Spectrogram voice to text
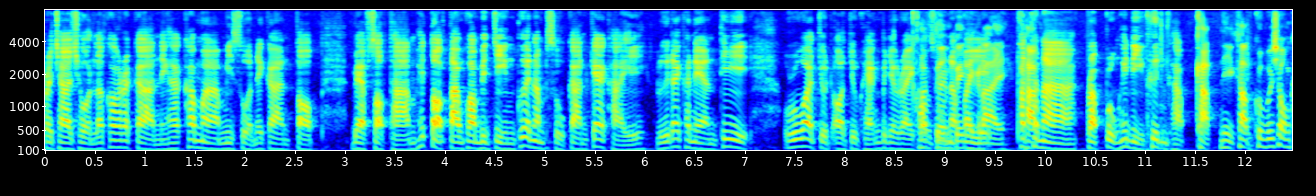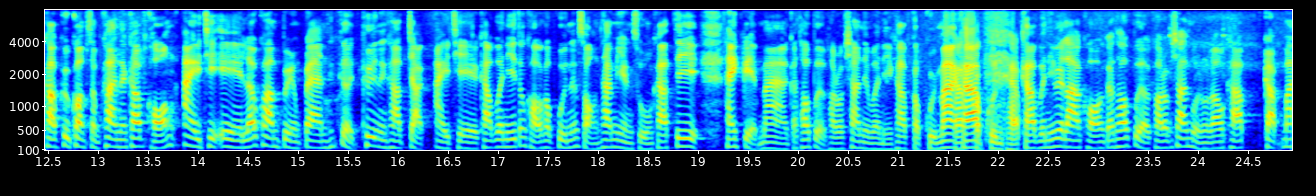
ประชาชนและข้าราชการนะครับเข้ามามีส่วนในการตอบแบบสอบถาม ให้ตอบตามความเป็นจริง เพื่อนำสู่การแก้ไข หรือได้คะแนนที่รู้ว่าจุดอ่อนจุดแข็งเป็นอย่างไรของตัวเองก็เป็นนำไปอย่างไรพัฒนาปรับปรุงให้ดีขึ้นครับครับนี่ครับคุณผู้ชมครับคือความสำคัญนะครับของ ITA และความเปลี่ยนแปลงที่เกิดขึ้นนะครับจาก ITA ครับวันนี้ต้องขอขอบคุณทั้งสองท่านเป็นอย่างสูงครับที่ให้เกียรติมากระเทบเปลือกคอร์รัปชันในวันนี้ครับขอบคุณมากคครัรับบขอบคุณครับครับวันนี้เวลาของกระเทบเปลือกคอร์รัปชันหมดของเราครับกลับมา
